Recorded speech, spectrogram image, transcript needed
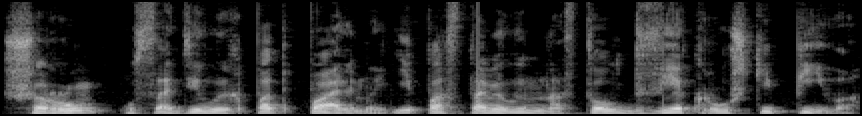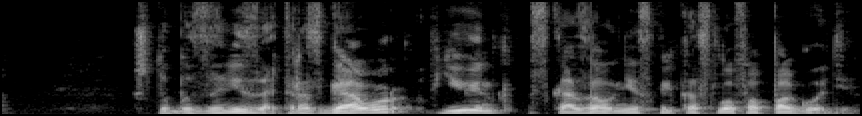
Шрум усадил их под пальмой и поставил им на стол две кружки пива. Чтобы завязать разговор, Вьюинг сказал несколько слов о погоде.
